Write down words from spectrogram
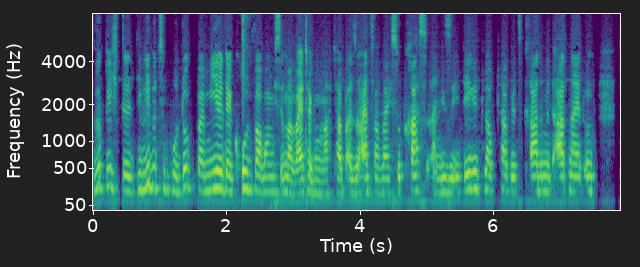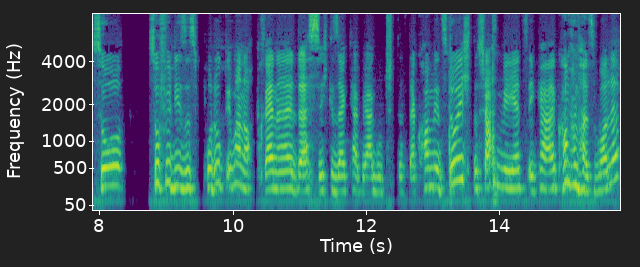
wirklich die, die Liebe zum Produkt bei mir der Grund, warum ich es immer weitergemacht habe. Also einfach, weil ich so krass an diese Idee geglaubt habe, jetzt gerade mit Art Night und so so für dieses Produkt immer noch brenne, dass ich gesagt habe, ja gut, das, da kommen wir jetzt durch, das schaffen wir jetzt, egal, komme was wolle.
